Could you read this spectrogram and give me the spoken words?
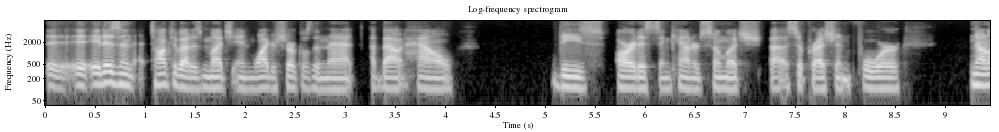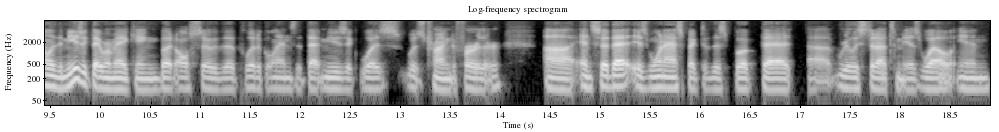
it, it isn't talked about as much in wider circles than that about how these artists encountered so much uh, suppression for not only the music they were making but also the political ends that that music was was trying to further uh, and so that is one aspect of this book that uh, really stood out to me as well in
